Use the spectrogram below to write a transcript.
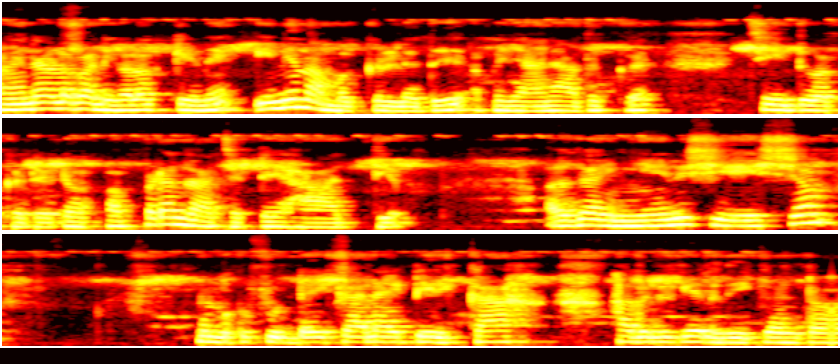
അങ്ങനെയുള്ള പണികളൊക്കെയാണ് ഇനി നമുക്കുള്ളത് അപ്പോൾ ഞാൻ അതൊക്കെ ചെയ്തു വെക്കട്ടെ കേട്ടോ പപ്പടം കാച്ചട്ടെ ആദ്യം. അത് കഴിഞ്ഞതിന് ശേഷം നമുക്ക് ഫുഡ് കഴിക്കാനായിട്ട് ഇരിക്കാം. അതൊക്കെ കരുതിക്കാം കേട്ടോ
